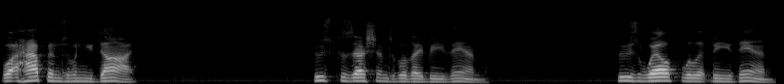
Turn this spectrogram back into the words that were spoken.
What happens when you die? Whose possessions will they be then? Whose wealth will it be then?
